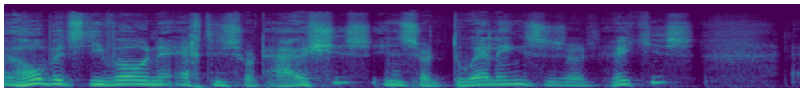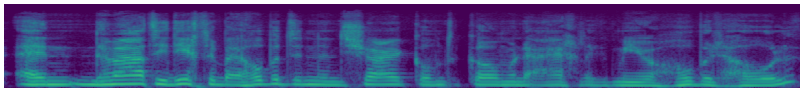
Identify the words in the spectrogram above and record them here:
eh, hobbits die wonen echt in soort huisjes, in soort dwellings, een soort hutjes. En naarmate je dichter bij Hobbit in de Shire komt, komen er eigenlijk meer hobbitholen.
